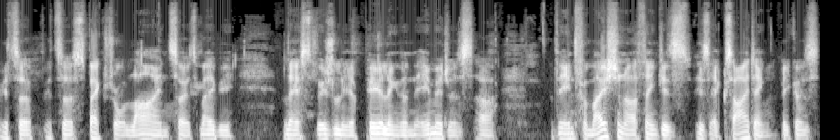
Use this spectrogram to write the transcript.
it's a it's a spectral line, so it's maybe less visually appealing than the images. Uh, the information I think is is exciting because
